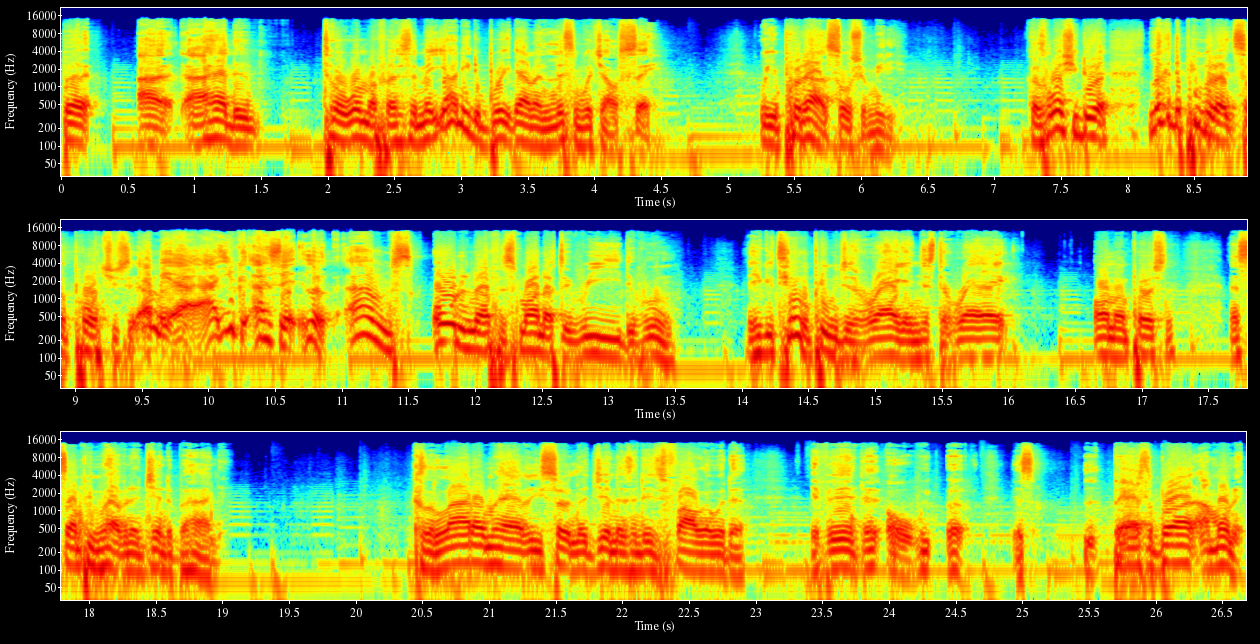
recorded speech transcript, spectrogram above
But I I had to tell one of my friends, I said, man, y'all need to break down and listen what y'all say when you put out social media. Because once you do it, look at the people that support you. I mean, I, I, you can, I said, look, I'm old enough and smart enough to read the room. And you can tell when people just ragging just to rag on a person, and some people have an agenda behind it. Because a lot of them have these certain agendas and they just follow with a, if it oh, we, uh, it's Bass LeBron, I'm on it.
